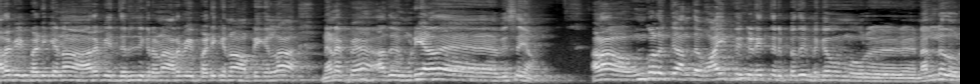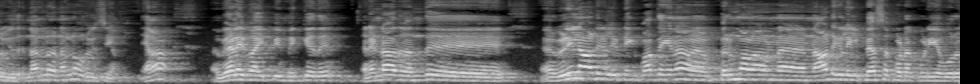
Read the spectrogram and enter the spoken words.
அரபி படிக்கணும் அரபியை தெரிஞ்சுக்கிறணும் அரபி படிக்கணும் அப்படிங்கெல்லாம் நினைப்பேன். அது முடியாத விஷயம். ஆனால் உங்களுக்கு அந்த வாய்ப்பு கிடைத்திருப்பது மிகவும் ஒரு நல்லது ஒரு விஷ- நல்ல நல்ல ஒரு விஷயம். ஏன்னா வேலை வாய்ப்பு மிக்கது. ரெண்டாவது வந்து வெளிநாடுகள் இன்றைக்கி பார்த்தீங்கன்னா பெரும்பாலான நாடுகளில் பேசப்படக்கூடிய ஒரு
